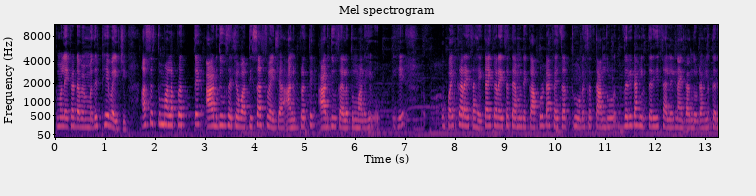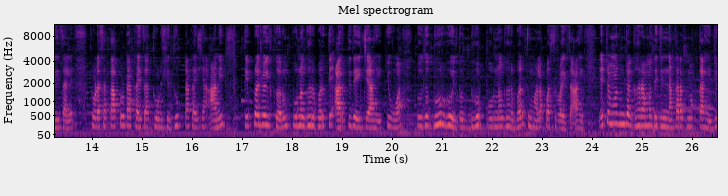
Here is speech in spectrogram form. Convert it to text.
तुम्हाला एका डब्यामध्ये ठेवायची. असंच तुम्हाला प्रत्येक आठ दिवसाच्या वाती साचवायच्या आणि प्रत्येक आठ दिवसाला तुम्हाला हे हे उपाय करायचा आहे. काय करायचं? त्यामध्ये कापूर टाकायचा थोडंसं तांदूळ जरी टाकलं तरीही चालेल नाही तांदूळ टाकलं तरीही चालेल. थोडासा कापूर टाकायचा थोडीशी धूप टाकायची आणि ते प्रज्वलित करून पूर्ण घरभर ते आरती द्यायची आहे किंवा तो जो धूर होईल तो धूर पूर्ण घरभर तुम्हाला पसरवायचा आहे. याच्यामुळे तुमच्या घरामध्ये जी नकारात्मकता आहे जी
